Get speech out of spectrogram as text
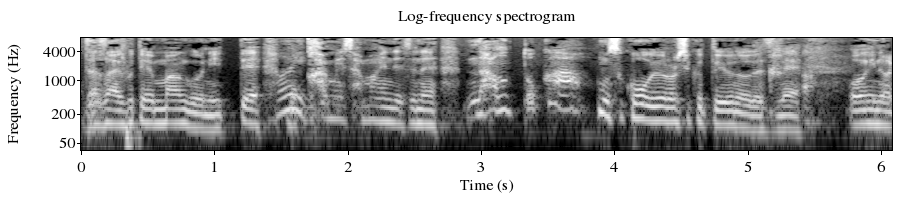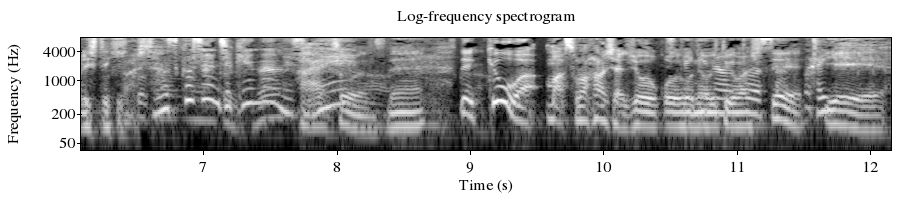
太宰府天満宮に行って、はい、もう神様にですね、なんとか息子をよろしくというのをですね、お祈りしてきました。息子さん受験なんですね。はい、そうなんですね。で、今日は、まあ、その話は情報に置いてまして、はい、いえいえ、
